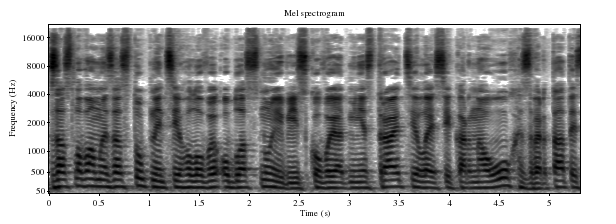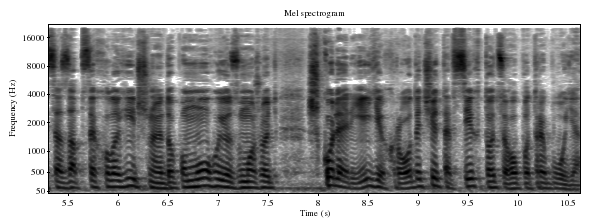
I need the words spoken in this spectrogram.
За словами заступниці голови обласної військової адміністрації Лесі Карнаух, звертатися за психологічною допомогою зможуть школярі, їх родичі та всі, хто цього потребує.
